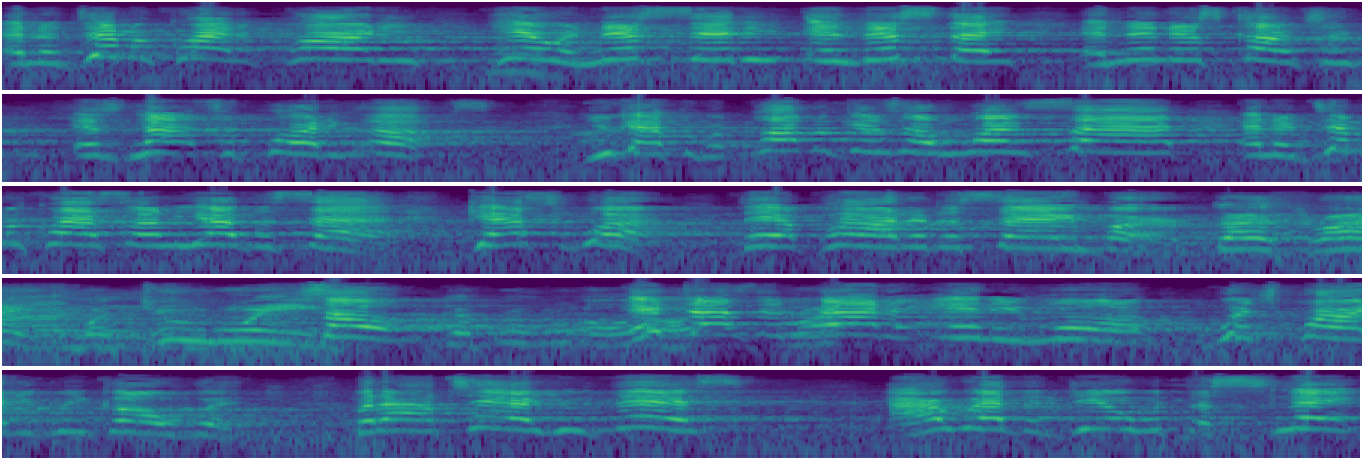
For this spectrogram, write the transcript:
And the Democratic Party here in this city, in this state, and in this country is not supporting us. You got the Republicans on one side and the Democrats on the other side. Guess what? They're part of the same bird. That's right. With two wings. So The- it doesn't matter anymore which party we go with. But I'll tell you this, I'd rather deal with the snake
